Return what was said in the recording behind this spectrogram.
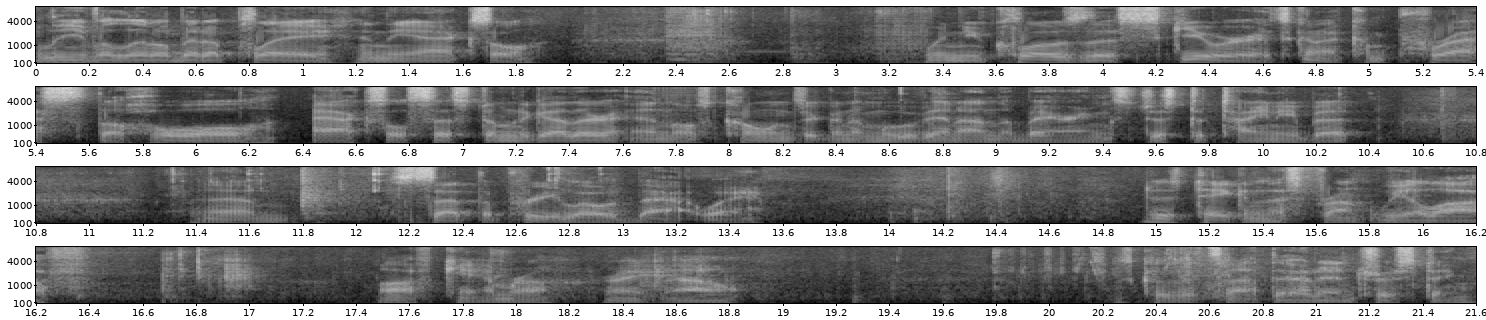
leave a little bit of play in the axle. When you close this skewer, it's going to compress the whole axle system together and those cones are going to move in on the bearings just a tiny bit and set the preload that way. Just taking this front wheel off, off camera right now, just because it's not that interesting.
